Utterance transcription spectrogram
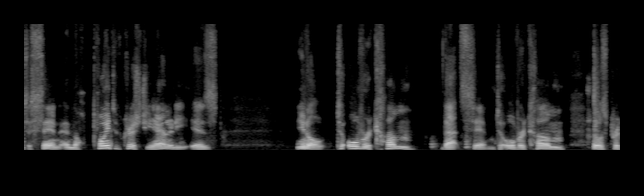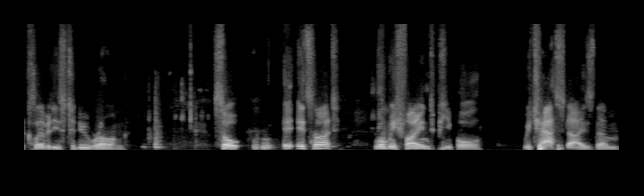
to sin and the point of christianity is you know to overcome that sin to overcome those proclivities to do wrong so Mhm. it, it's not when we find people we chastise them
